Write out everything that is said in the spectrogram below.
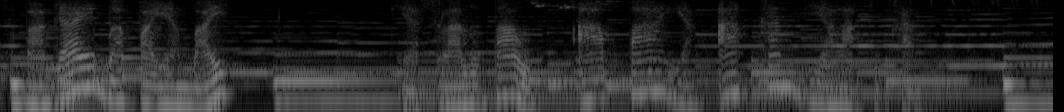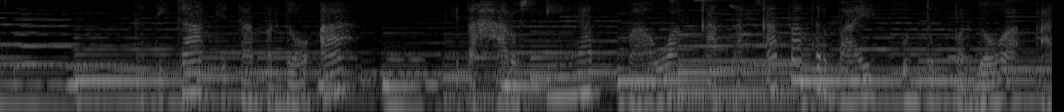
Sebagai Bapa yang baik, dia selalu tahu apa yang akan dia lakukan ketika kita berdoa, kita harus ingat bahwa kata-kata terbaik untuk berdoa adalah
